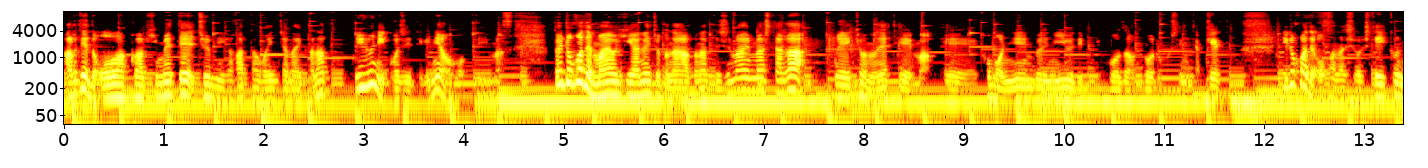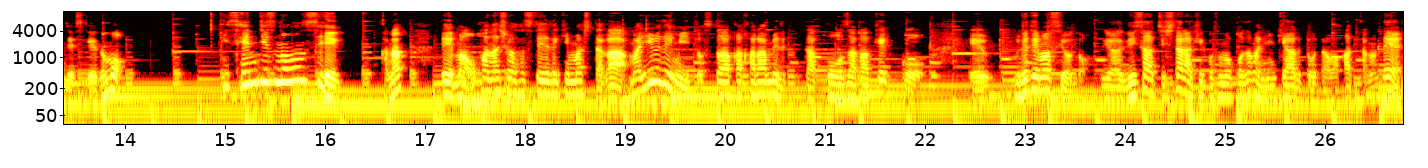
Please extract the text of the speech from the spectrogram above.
ある程度大枠は決めて準備にかかった方がいいんじゃないかかなというふうに個人的には思っています。というところで前置きがね、ちょっと長くなってしまいましたが、えー、今日のね、テーマ、えー、ほぼ2年ぶりに Udemy に講座を登録してみた件というところでお話をしていくんですけれども、先日の音声かな？で、まあ、お話をさせていただきましたが、まあ、ユーデミーとストア化絡めた講座が結構、えー、売れてますよと。いや、リサーチしたら結構その講座が人気あるってことが分かったので、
